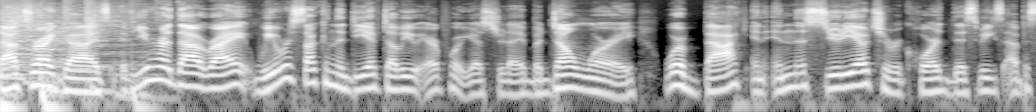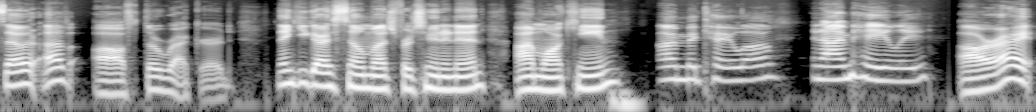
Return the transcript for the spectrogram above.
That's right, guys. If you heard that right, we were stuck in the DFW airport yesterday, but don't worry. We're back and in the studio to record this week's episode of Off the Record. Thank you guys so much for tuning in. I'm Joaquin. I'm Mikaela. And I'm Haley. All right.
